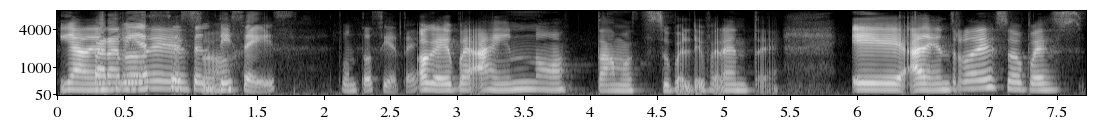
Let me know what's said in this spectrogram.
Y adentro Para mí es eso- 66.7. Ok, pues ahí no estamos súper diferentes. Eh, adentro de eso, pues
